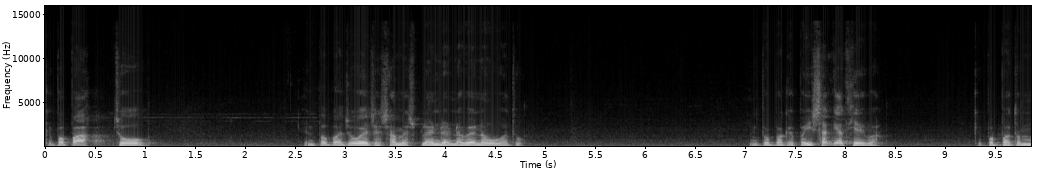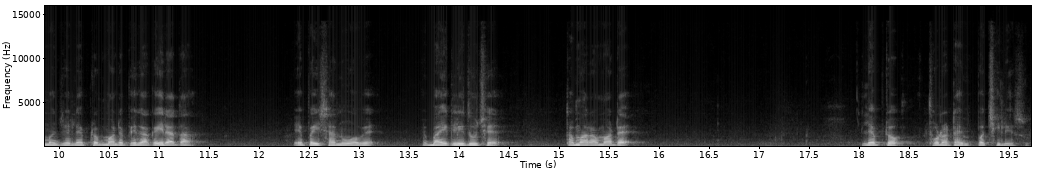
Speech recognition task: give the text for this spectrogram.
કે પપ્પા, જો. એને પપ્પા જોવે છે સામે સ્પ્લેન્ડર નવે નવું હતું. એને પપ્પા કે, પૈસા ક્યાંથી આવ્યા? કે, પપ્પા, તમે જે લેપટોપ માટે ભેગા કર્યા હતા, એ પૈસાનું હવે. બાઇક લીધું છે. તમારા માટે લેપટોપ થોડા ટાઈમ પછી લેશું.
